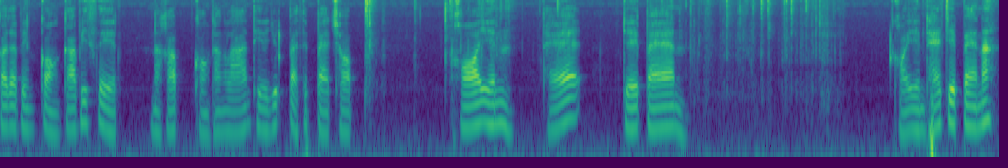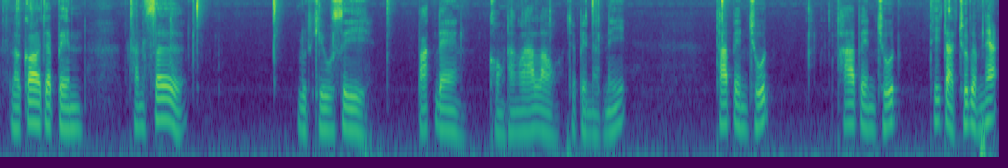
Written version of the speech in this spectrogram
ก็จะเป็นกล่องการพิเศษนะครับ ของทางร้านธีรยุทธ์88ช็อปคอยเอ็นแท้เจแปนคอยเอ็นแท้เจแปนนะ แล้วก็จะเป็นพันเซอร์ หลุด QC ปลั๊กแดงของทางร้านเราจะเป็นแบบนี้ ถ้าเป็นชุด ถ้าเป็นชุดที่จัดชุดแบบเนี้ย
